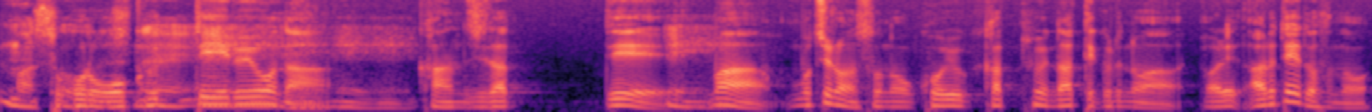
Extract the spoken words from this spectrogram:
まあところを送っているようなええ。感じだって、ええ。まあ、もちろんそのこういうふうになってくるのは、ある程度その、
